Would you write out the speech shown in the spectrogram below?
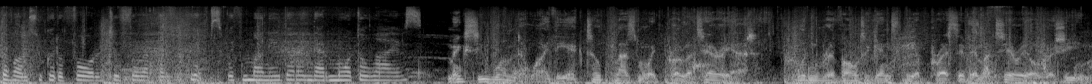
the ones who could afford to fill up their crypts with money during their mortal lives. Makes you wonder why the ectoplasmoid proletariat wouldn't revolt against the oppressive immaterial regime.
